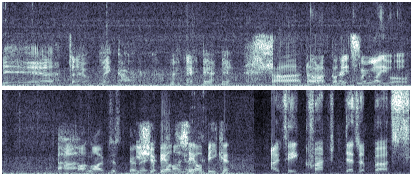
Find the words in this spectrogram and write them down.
Yeah. Don't know. Link car. Uh, no, I've got it. Where are you all? I, um, I've just gonna. You should be able to see our beacon. I see crashed desert bus.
